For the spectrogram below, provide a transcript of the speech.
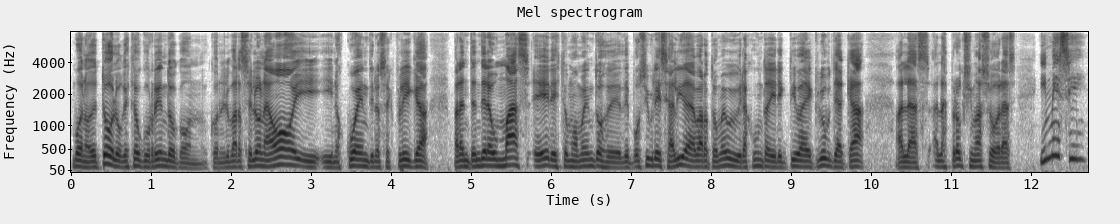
bueno, de todo lo que está ocurriendo con, con el Barcelona hoy y, nos cuenta y nos explica para entender aún más eh, estos momentos de, posible salida de Bartomeu y la junta directiva del club de acá a las, a las próximas horas. ¿Y Messi?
